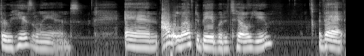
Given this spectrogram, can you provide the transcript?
through His lens. And I would love to be able to tell you that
